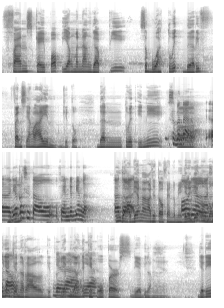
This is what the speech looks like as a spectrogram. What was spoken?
fans K-pop yang menanggapi sebuah tweet dari fans yang lain gitu. Dan tweet ini Sebentar, eh, dia kasih tahu fandomnya nggak? Atau Enggak, dia nggak ngasih tahu fandomnya. Oh, Jadi dia dia, ngomongnya tahu. general gitu. dia General, bilangnya iya. K-popers, dia bilangnya. Jadi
